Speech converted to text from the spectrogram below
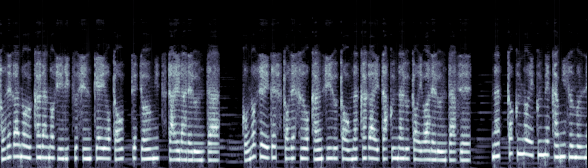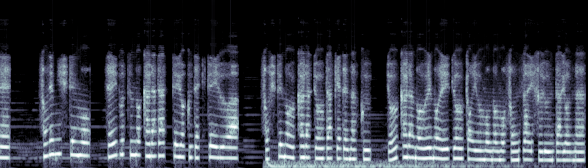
それが脳からの自律神経を通って腸に伝えられるんだ。このせいでストレスを感じるとお腹が痛くなると言われるんだぜ。納得のいくメカニズムね。それにしても、生物の体ってよくできているわ。そして脳から腸だけでなく、腸から脳への影響というものも存在するんだよな。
